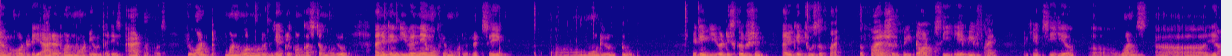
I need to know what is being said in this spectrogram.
have already added one module that is add numbers. If you want one more module you can click on custom module and you can give a name of your module. Let's say uh, module 2 you can give a description and you can choose the file the file should be .cab file. You can see here uh, once uh, yeah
